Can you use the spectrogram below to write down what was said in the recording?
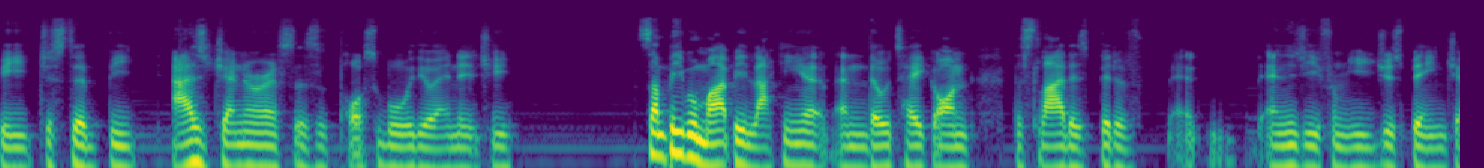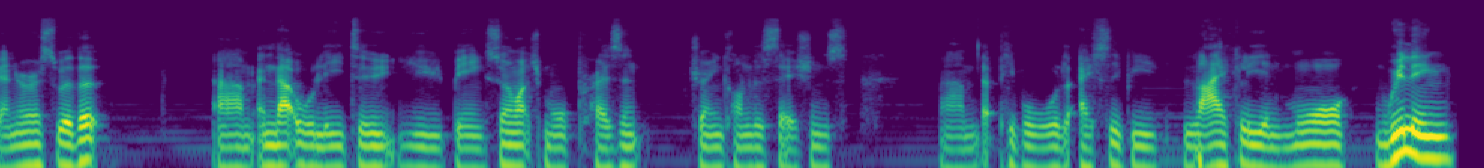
be just to be as generous as possible with your energy. Some people might be lacking it and they'll take on the slightest bit of energy from you just being generous with it. Um, and that will lead to you being so much more present during conversations um, that people will actually be likely and more willing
